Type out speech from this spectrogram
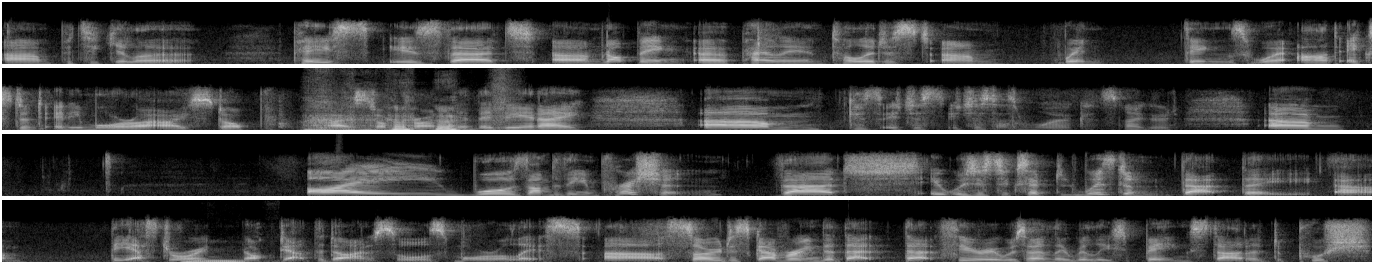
um, particular piece is that um, not being a paleontologist, um, when things were, aren't extant anymore, I stop I stop trying to get their DNA because um, it just it just doesn't work. It's no good. I was under the impression that it was just accepted wisdom that the um, the asteroid mm. knocked out the dinosaurs, more or less. Uh, so discovering that, that that theory was only really being started to push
